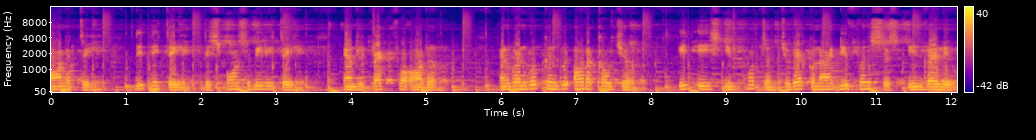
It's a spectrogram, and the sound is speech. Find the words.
honesty, dignity, responsibility, and respect for others. And when working with other culture, it is important to recognize differences in value.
